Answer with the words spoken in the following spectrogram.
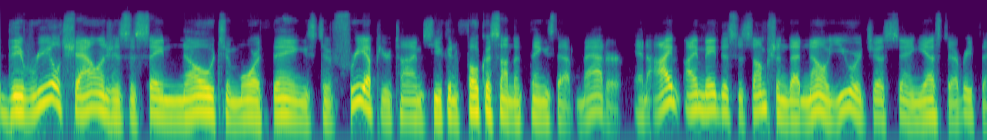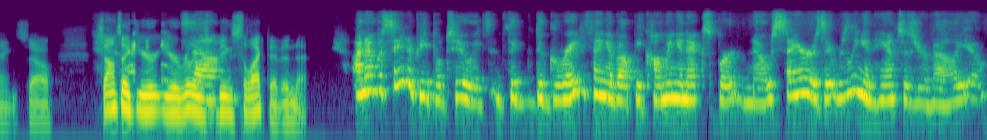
the real challenge is to say no to more things to free up your time so you can focus on the things that matter. And i i made this assumption that no you were just saying yes to everything. So sounds like you're you're really uh, being selective isn't it and i would say to people too it's the, the great thing about becoming an expert no sayer is it really enhances your value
